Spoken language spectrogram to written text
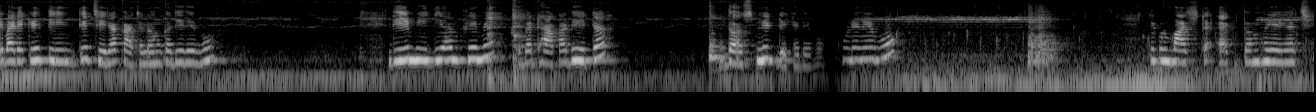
এবার এখানে তিনটে চেরা কাঁচা লঙ্কা দিয়ে দেব। দিয়ে মিডিয়াম ফ্লেমে এবার ঢাকা দিয়ে এটা দশ মিনিট রেখে দেব। খুলে নেব। দেখুন মাছটা একদম হয়ে গেছে।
